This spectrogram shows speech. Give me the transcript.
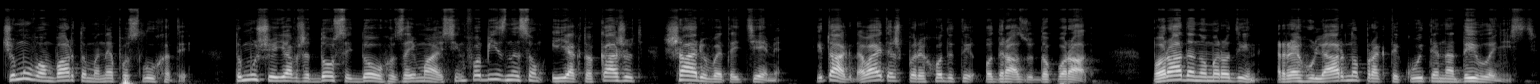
Чому вам варто мене послухати? Тому що я вже досить довго займаюся інфобізнесом і, як то кажуть, шарю в этой темі. І так, давайте ж переходити одразу до порад. Порада номер один. Регулярно практикуйте надивленість.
